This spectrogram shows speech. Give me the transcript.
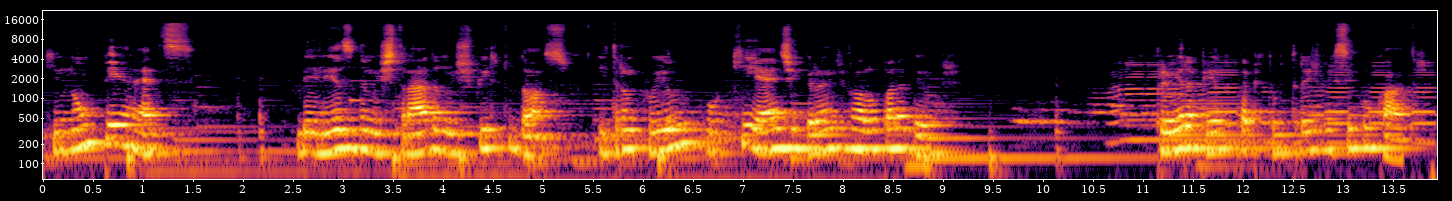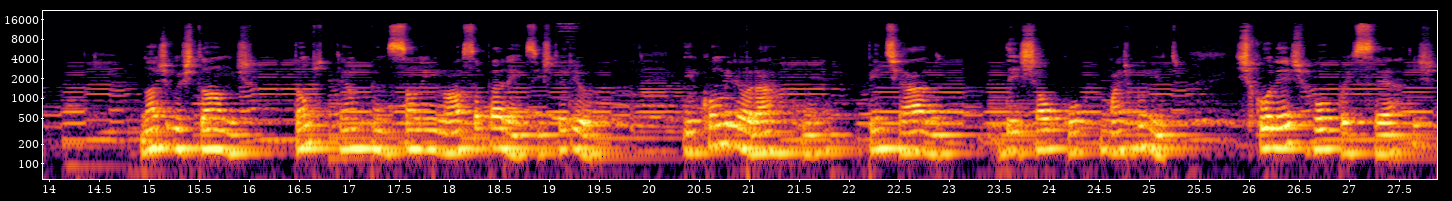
que não perece, beleza demonstrada no espírito dócil e tranquilo, o que é de grande valor para Deus. 1 Pedro capítulo 3, versículo 4. Nós gostamos tanto tempo pensando em nossa aparência exterior, em como melhorar o penteado, deixar o corpo mais bonito, escolher as roupas certas.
